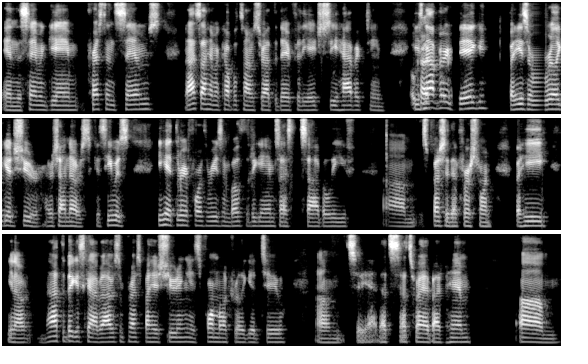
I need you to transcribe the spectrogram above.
in the same game, Preston Sims. And I saw him a couple times throughout the day for the HC Havoc team. Okay. He's not very big, but he's a really good shooter, which I noticed because he was he hit three or four threes in both of the games I saw, I believe, um, especially that first one. But he, you know, not the biggest guy, but I was impressed by his shooting. His form looked really good too. Um, so yeah, that's that's why about him. Um,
